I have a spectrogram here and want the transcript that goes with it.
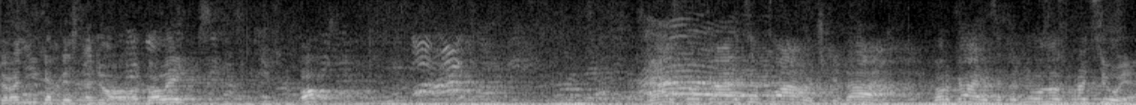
Вероніка після нього. Готовий? Оп! М'яч торкається планочки, так. Торкається, тоді воно спрацює.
